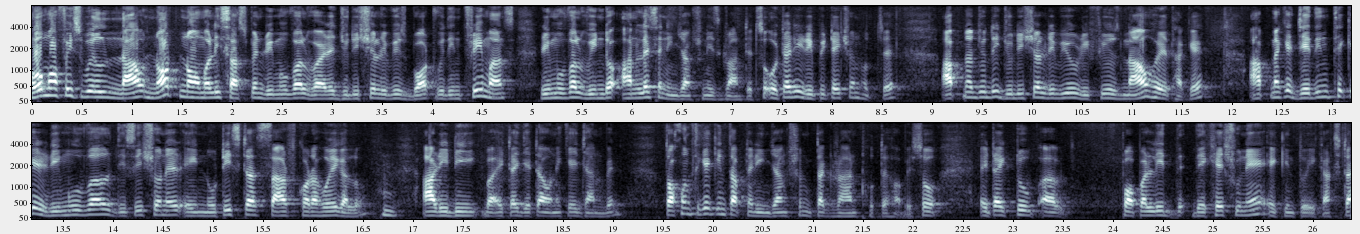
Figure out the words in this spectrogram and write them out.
home office will now not normally suspend removal where a judicial review is brought within three months removal window unless an injunction is granted so ওটারই রিপিটেশন হচ্ছে আপনার যদি জুডিশিয়াল রিভিউ রিফিউজ নাও হয়ে থাকে আপনাকে যেদিন থেকে রিমুভাল ডিসিশনের এই নোটিশটা সার্ভ করা হয়ে গেল আরইডি বা এটাই যেটা অনেকেই জানবেন তখন থেকে কিন্তু আপনার ইনজাংশনটা গ্রান্ট হতে হবে। সো এটা একটু প্রপারলি দেখে শুনে এ কিন্তু এই কাজটা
